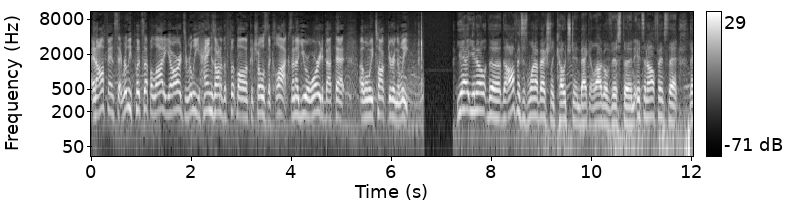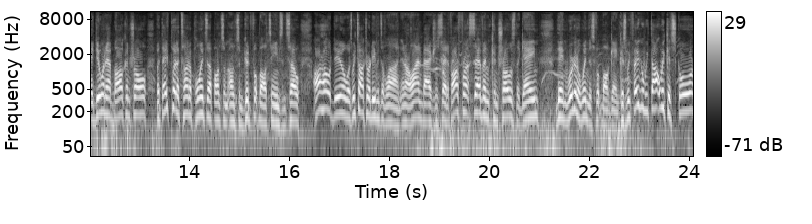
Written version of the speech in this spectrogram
an offense that really puts up a lot of yards and really hangs onto the football and controls the clock? Because I know you were worried about that uh, when we talked during the week. Yeah, you know, the, the offense is one I've actually coached in back at Lago Vista, and it's an offense that they do want to have ball control, but they've put a ton of points up on some on some good football teams. And so our whole deal was we talked to our defensive line and our linebackers and said if our front seven controls the game, then we're going to win this football game because we figured we thought we could score.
